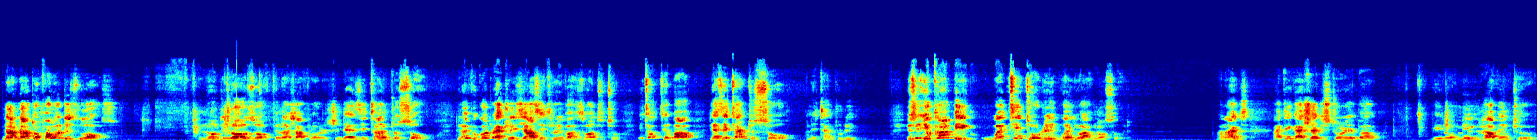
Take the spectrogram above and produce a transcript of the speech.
Now, now to follow these laws, you know, the laws of financial flourishing, there's a time to sow. You know, if you go to Ecclesiastes 3, verses 1 to 2, it talks about there's a time to sow and a time to reap. You see, you can't be waiting to reap when you have not sowed. And I, I think I shared the story about you know, me having to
